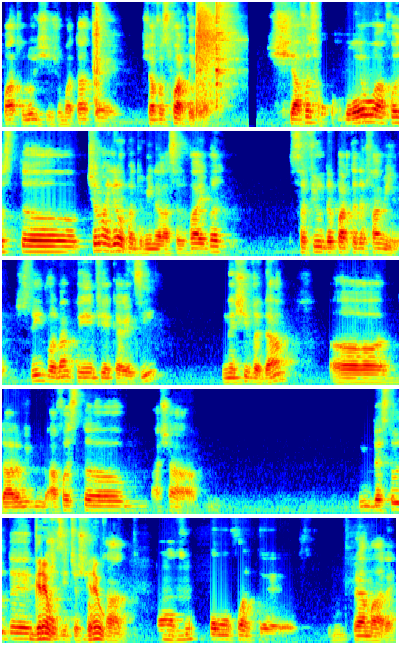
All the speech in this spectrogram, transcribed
4 luni și jumătate și a fost foarte greu. Și a fost foarte greu, a fost uh, cel mai greu pentru mine la Survivor să fiu departe de familie. Știi, vorbeam cu ei în fiecare zi, ne și vedeam, uh, dar a fost uh, așa destul de, Greu, cum aș zice, greu. șocant. Mhm. Uh-huh. Foarte prea mare.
